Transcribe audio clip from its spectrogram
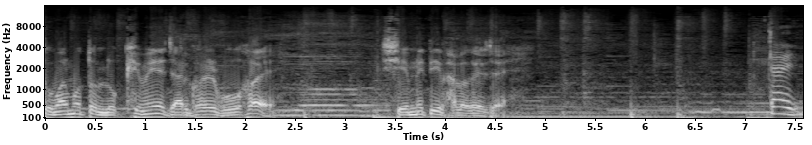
তোমার মতো লক্ষ্মী মেয়ে যার ঘরের বউ হয় সে এমনিতেই ভালো হয়ে যায়। তাই?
